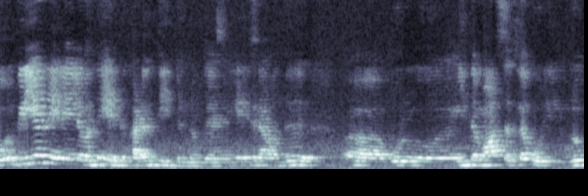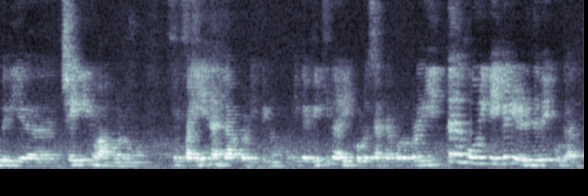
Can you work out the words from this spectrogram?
ஒரு பிரியாணி நிலையில வந்து எனக்கு கடன் தீர்ந்துடணுங்க. எனக்கு நான் வந்து ஒரு இந்த மாசத்துல ஒரு இவ்வளவு பெரிய செயின் வாங்கணும். என் பையன் நல்லா படிக்கணும். எங்க வீட்டுக்காரி கூட சண்டை போடக்கூடாது. இத்தனை கோரிக்கைகள் எழுதவே கூடாது.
